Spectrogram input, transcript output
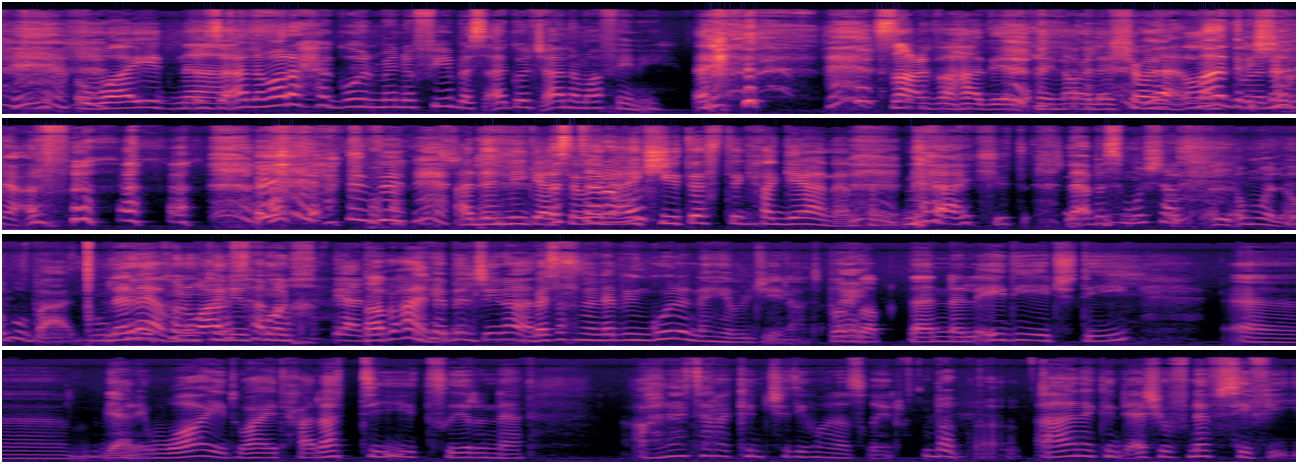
وايد بس ناس. أنا ما راح أقول منو فيه بس أقولك أنا ما فيني. صعبة هذه الحين علا شلون لا ما أدري؟ شلون أعرف عاد هني قاعد اي مش- كيو تيستنج حقي أنا الحين. لا بس مو شرط الأم والأبو بعد. ممكن لا، لا، يكون ممكن يكون- يعني طبعاً. هي بالجينات. بس إحنا نبي نقول انها هي بالجينات. بالضبط لأن الاي دي اتش دي يعني وايد وايد حالات تصير إنه أنا ترى كنت كذي وأنا صغير بالضبط. أنا كنت أشوف نفسي فيه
